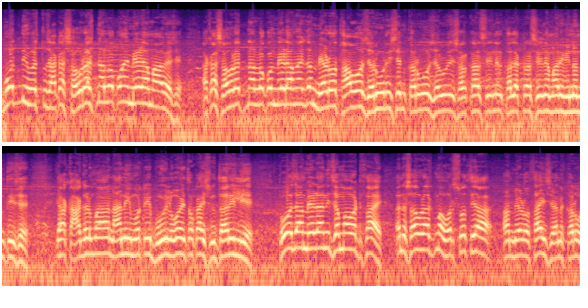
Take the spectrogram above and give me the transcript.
મોજની વસ્તુ છે. આખા સૌરાષ્ટ્રના લોકો અહીં મેળામાં આવે છે. આખા સૌરાષ્ટ્રના લોકો મેળામાં એકદમ મેળો થાવો જરૂરી છે ને કરવો જરૂરી. સરકારશ્રીને કલેક્ટરશ્રીને મારી વિનંતી છે કે આ કાગળમાં નાની મોટી ભૂલ હોય તો કાંઈ સુધારી લઈએ તો જ આ મેળાની જમાવટ થાય અને સૌરાષ્ટ્રમાં વર્ષોથી આ આ મેળો થાય છે અને કરવો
